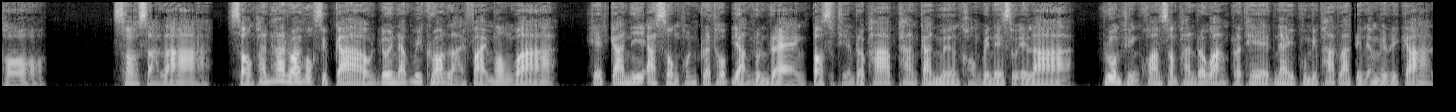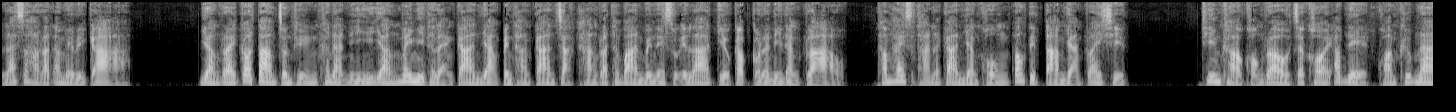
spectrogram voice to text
พศศาลา 2569 โดยนักวิเคราะห์หลายฝ่ายมองว่า เหตุการณ์นี้อาจส่งผลกระทบอย่างรุนแรงต่อเสถียรภาพทางการเมืองของเวเนซุเอลารวมถึงความสัมพันธ์ระหว่างประเทศในภูมิภาคลาตินอเมริกาและสหรัฐอเมริกา อย่างไรก็ตามจนถึงขณะนี้ยังไม่มีแถลงการอย่างเป็นทางการจากทางรัฐบาลเวเนซุเอลาเกี่ยวกับกรณีดังกล่าวทำให้สถานการณ์ยังคงต้องติดตามอย่างใกล้ชิด ทีมข่าวของเราจะคอยอัปเดตความคืบหน้า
